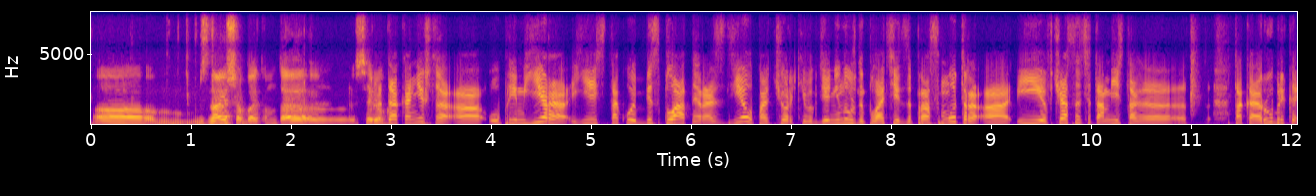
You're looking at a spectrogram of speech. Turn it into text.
знаешь об этом, да, Серега? Да, конечно. А, у премьера есть такой бесплатный раздел, подчеркиваю, где не нужно платить за просмотр, а, и в частности там есть э, такая рубрика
